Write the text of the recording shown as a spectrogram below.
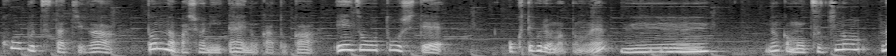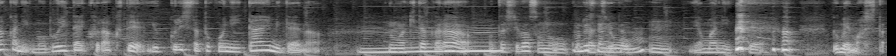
鉱物たちがどんな場所にいたいのかとか映像を通して送ってくるようになったのね。なんかもう土の中に戻りたい暗くてゆっくりしたとこにいたいみたいなのが来たからうん。私はその子たちを、うん、山に行って 埋めました。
